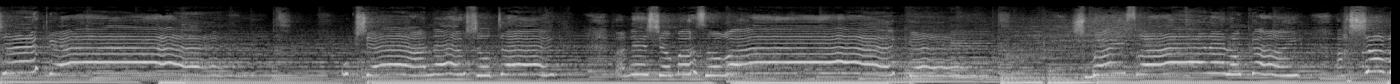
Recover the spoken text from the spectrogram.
שקט וכשהלב שותק הנשמה זורקת. שמע ישראל אלוקיי עכשיו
